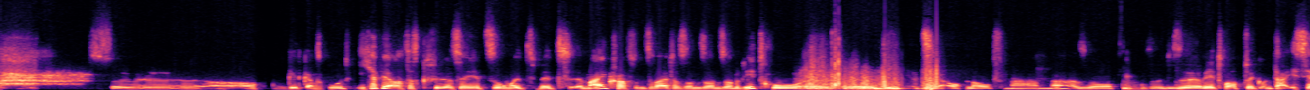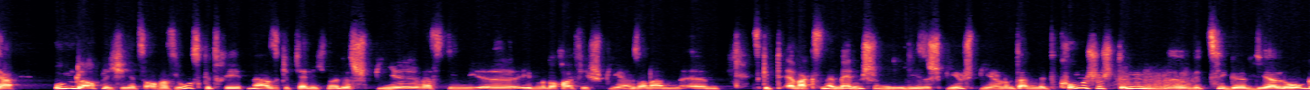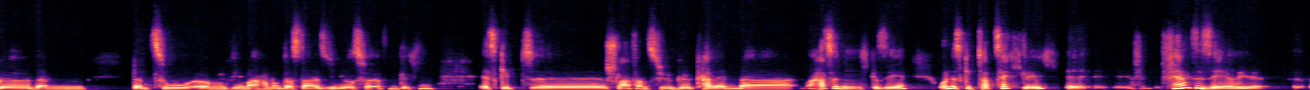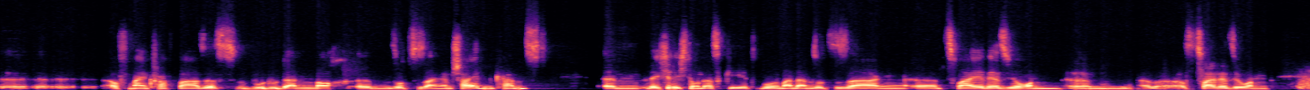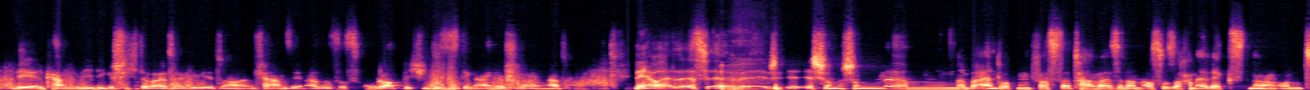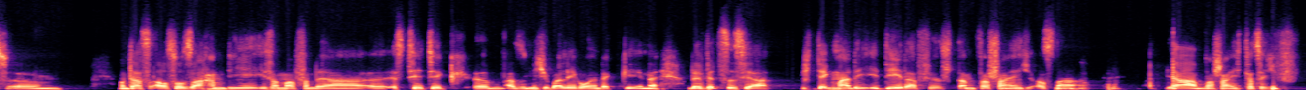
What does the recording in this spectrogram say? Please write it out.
Das, äh, auch, geht ganz gut. Ich habe ja auch das Gefühl, dass wir jetzt so mit, mit Minecraft und so weiter so, so, so ein Retro-Ding äh, äh jetzt ja auch laufen haben. Ne? Also, also diese Retro-Optik und da ist ja unglaublich jetzt auch was losgetreten. Ne? Also es gibt ja nicht nur das Spiel, was die äh, eben doch häufig spielen, sondern ähm, es gibt erwachsene Menschen, die dieses Spiel spielen und dann mit komischen Stimmen äh, witzige Dialoge dann dazu irgendwie machen und das dann als Videos veröffentlichen. Es gibt äh, Schlafanzüge, Kalender, hast du nicht gesehen. Und es gibt tatsächlich äh, Fernsehserie äh, auf Minecraft-Basis, wo du dann noch ähm, sozusagen entscheiden kannst, ähm, welche Richtung das geht, wo man dann sozusagen äh, zwei Versionen, ähm, also aus zwei Versionen wählen kann, wie die Geschichte weitergeht ja, im Fernsehen. Also es ist unglaublich, wie dieses Ding eingeschlagen hat. Nee, aber es äh, ist schon, schon ähm, beeindruckend, was da teilweise dann aus so Sachen erwächst. Ne? Und ähm, Und das auch so Sachen, die, ich sag mal, von der äh, Ästhetik, ähm, also nicht über Lego hinweggehen. Ne? Und der Witz ist ja, ich denke mal, die Idee dafür stammt wahrscheinlich aus einer, ja, wahrscheinlich tatsächlich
